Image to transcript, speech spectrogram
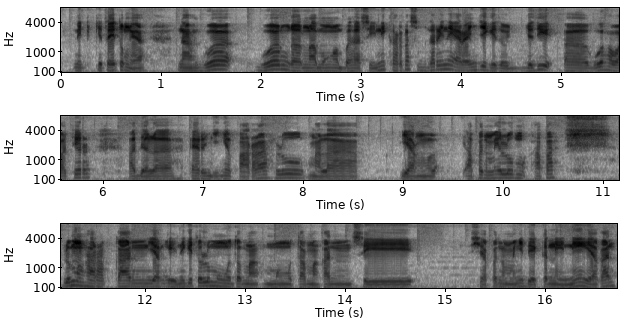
ini kita hitung ya. Nah, gue gua nggak nggak mau ngebahas ini karena sebenarnya ini RNG gitu. Jadi uh, eh, gue khawatir adalah RNG-nya parah, lu malah yang apa namanya lu apa lu mengharapkan yang ini gitu lu mengutama, mengutamakan si siapa namanya Deken ini ya kan?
